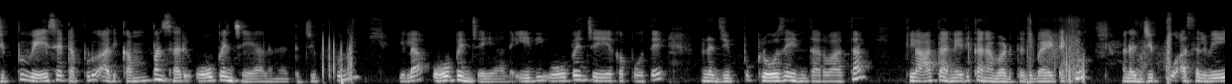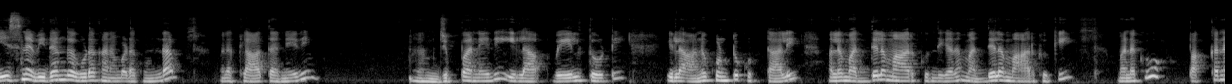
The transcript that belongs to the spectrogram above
జిప్పు వేసేటప్పుడు అది కంపల్సరీ ఓపెన్ చేయాలన్నట్టు జిప్పును ఇలా ఓపెన్ చేయాలి. ఇది ఓపెన్ చేయకపోతే మన జిప్పు క్లోజ్ అయిన తర్వాత క్లాత్ అనేది కనబడుతుంది బయటకు. మన జిప్పు అసలు వేసిన విధంగా కూడా కనబడకుండా మన క్లాత్ అనేది జిప్ అనేది ఇలా వేలుతోటి ఇలా అనుకుంటూ కుట్టాలి. మళ్ళీ మధ్యలో మార్క్ ఉంది కదా మధ్యలో మార్కుకి మనకు పక్కన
